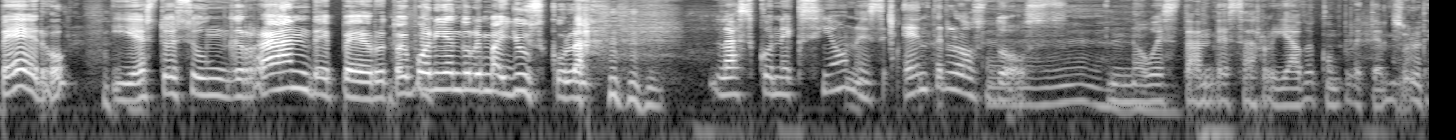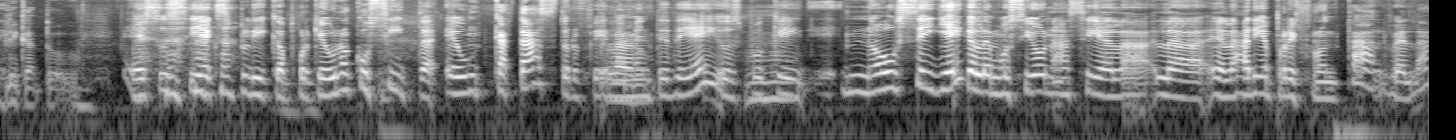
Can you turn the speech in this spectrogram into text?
Pero y esto es un grande pero, estoy poniéndolo en mayúscula. Las conexiones entre los dos ah. no están desarrolladas completamente. Eso lo explica todo. Eso sí explica, porque una cosita es un catástrofe en la mente de ellos, porque no se llega la emoción hacia la, el área prefrontal, ¿verdad?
